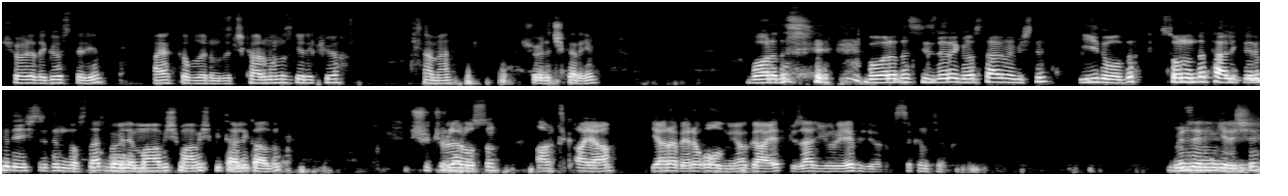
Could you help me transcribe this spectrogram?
Şöyle de göstereyim. Ayakkabılarımızı çıkarmamız gerekiyor. Hemen şöyle çıkarayım. Bu arada bu arada sizlere göstermemiştim. İyi de oldu. Sonunda terliklerimi değiştirdim dostlar. Böyle maviş maviş bir terlik aldım. Şükürler olsun. Artık ayağım yara bere olmuyor. Gayet güzel yürüyebiliyorum. Sıkıntı yok. Müzenin girişi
